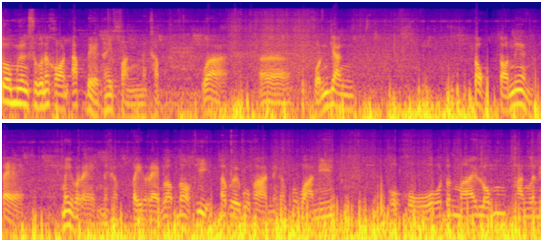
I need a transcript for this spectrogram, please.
ตัวเมืองสกลนครอัปเดตให้ฟังนะครับ ว่าเอ่อฝนยังตกต่อเนื่องแต่ ไม่แรงนะครับ ไปแรงรอบนอกที่อำเภอภูพานนะครับเมื่อวานนี้ โอ้โห ต้นไม้ล้มพังระเน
